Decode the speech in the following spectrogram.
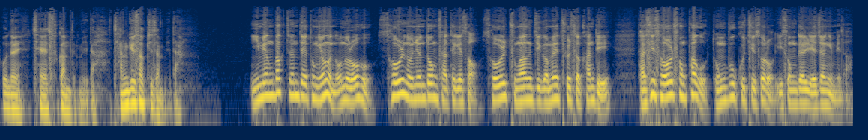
오늘 재수감됩니다. 장규석 기자입니다. 이명박 전 대통령은 오늘 오후 서울 논현동 자택에서 서울중앙지검에 출석한 뒤 다시 서울 송파구 동부구치소로 이송될 예정입니다.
